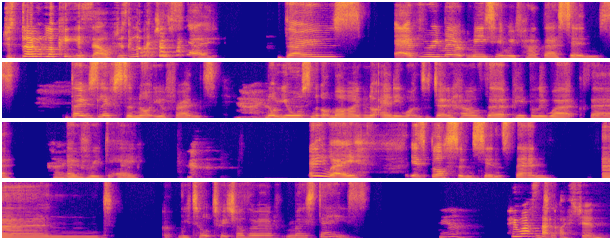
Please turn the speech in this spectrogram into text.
Just don't look at yourself. Just look." At just say those every meeting we've had there since those lifts are not your friends No. not yours not mine not anyone's i don't know how the people who work there Okay. every day anyway it's blossomed since then and we talk to each other most days Yeah. Who asked that question?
